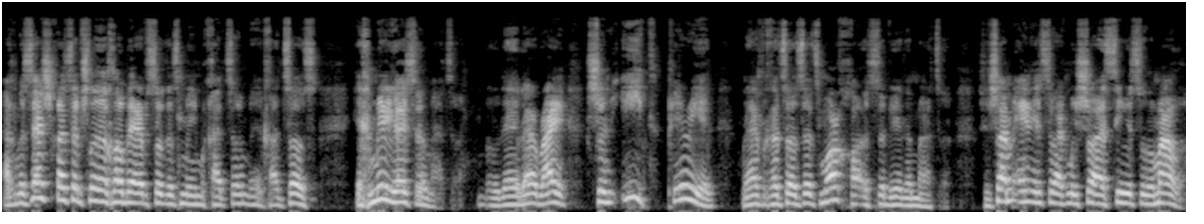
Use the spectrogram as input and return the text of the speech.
אך בסש חסב שלא יכול בערב סוגס מחצוס, יחמיר יוסר matzah. They're right, shouldn't eat, period. When after chatzos, it's more severe than matzah. ששם אין איסור רק משוע הסיריס ולמעלה.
